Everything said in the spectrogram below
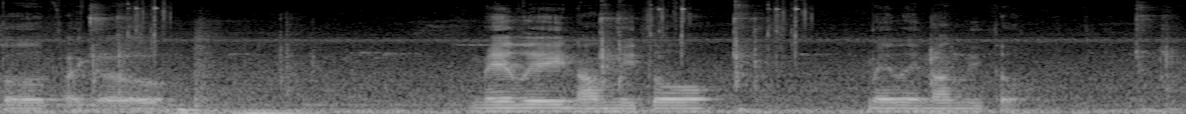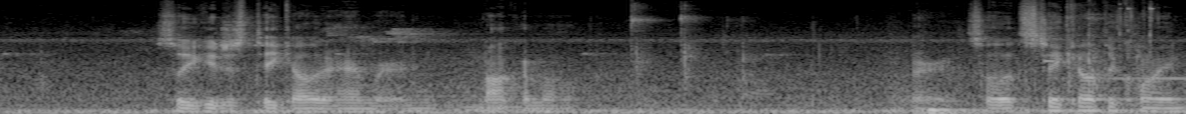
So if I go melee, non-lethal, melee, non-lethal. So you could just take out a hammer and knock him out. Alright, so let's take out the coin.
